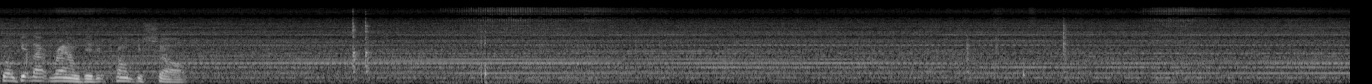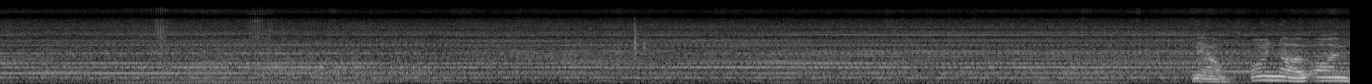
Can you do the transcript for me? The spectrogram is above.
Got to get that rounded, it can't be sharp. Now, I know I'm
